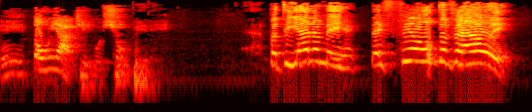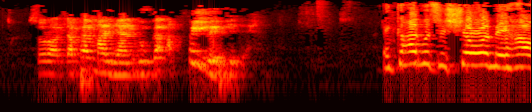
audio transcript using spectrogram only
အေး300ထိကိုရှုံးပေးတယ် But the enemy, they filled the valley. ။ဆိုတော့တစ်ဖက်မှာရန်သူကအပိပဲဖြစ်တယ် And God was just showing me how,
